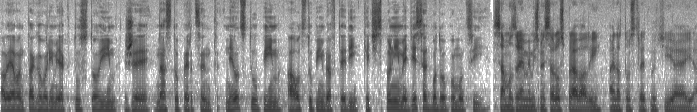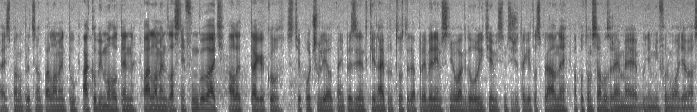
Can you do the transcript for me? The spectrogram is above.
ale ja vám tak hovorím, jak tu stojím, že na 100% neodstúpim a odstúpim iba vtedy, keď splníme 10 bodov pomoci. Samozrejme, my sme sa rozprávali aj na tom stretnutí, aj, aj s pánom predsedom parlamentu, ako by mohol ten parlament vlastne fungovať, ale tak ako ste počuli od pani prezidentky, najprv to teda preberiem s ňou, ak dovolíte, myslím si, že tak je to správne a potom samozrejme budem informovať aj vás.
